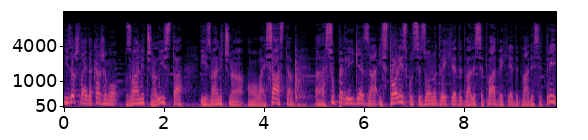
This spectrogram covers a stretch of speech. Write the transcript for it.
izašla je, da kažemo, zvanična lista i zvanična ovaj sastav uh, Super lige za istorijsku sezonu 2022-2023,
